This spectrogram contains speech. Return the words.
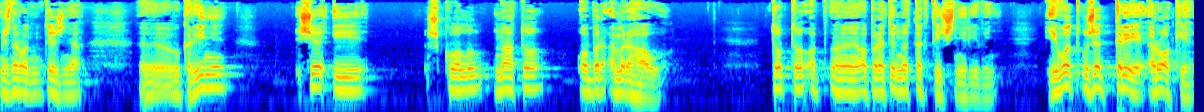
міжнародного тижня в Україні ще і школу НАТО Обер-Амергау, тобто оперативно-тактичний рівень. І от уже три роки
